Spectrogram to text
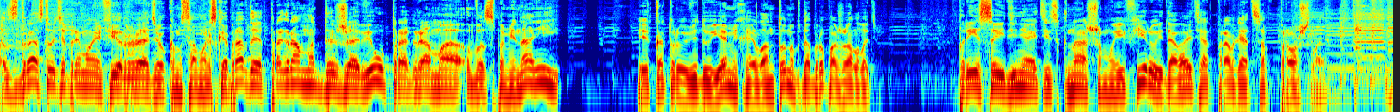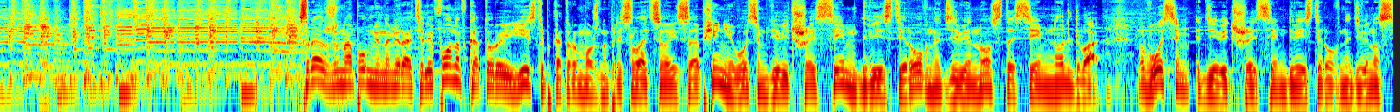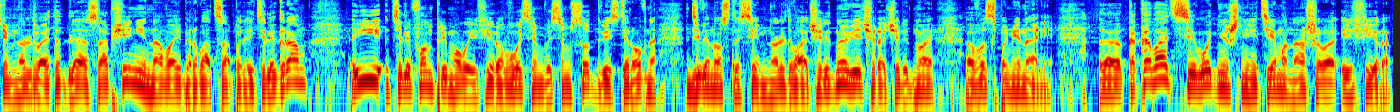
Здравствуйте, прямой эфир радио «Комсомольская правда». Это программа «Дежавю», программа воспоминаний, которую веду я, Михаил Антонов. Добро пожаловать. Присоединяйтесь к нашему эфиру и давайте отправляться в прошлое. Сразу же напомню номера телефонов, которые есть и по которым можно присылать свои сообщения. 8 9 6 7 200 ровно 9702. 8 9 6 7 200 ровно 9702. Это для сообщений на Viber, WhatsApp или Telegram. И телефон прямого эфира 8 800 200 ровно 9702. Очередной вечер, очередное воспоминание. Э, Какова сегодняшняя тема нашего эфира?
